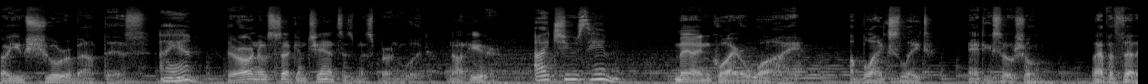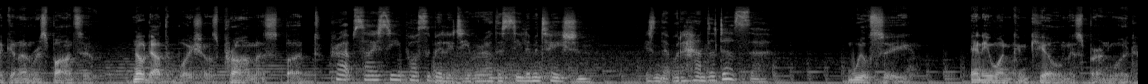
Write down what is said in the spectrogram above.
Are you sure about this? I am. There are no second chances, Miss Burnwood. Not here. I choose him. May I inquire why? A blank slate? Antisocial? Apathetic and unresponsive? No doubt the boy shows promise, but... Perhaps I see possibility where others see limitation. Isn't that what a handler does, sir? We'll see. Anyone can kill Miss Burnwood.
